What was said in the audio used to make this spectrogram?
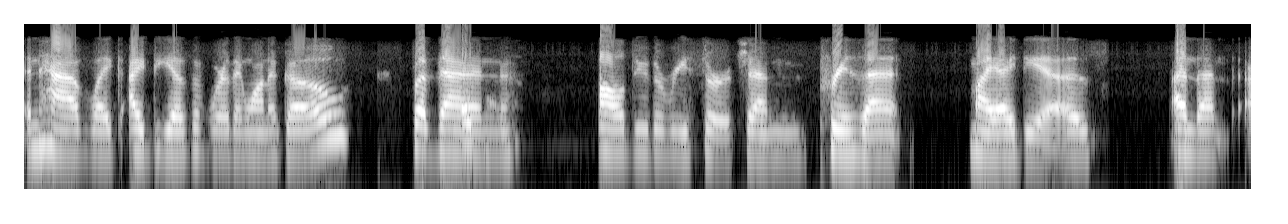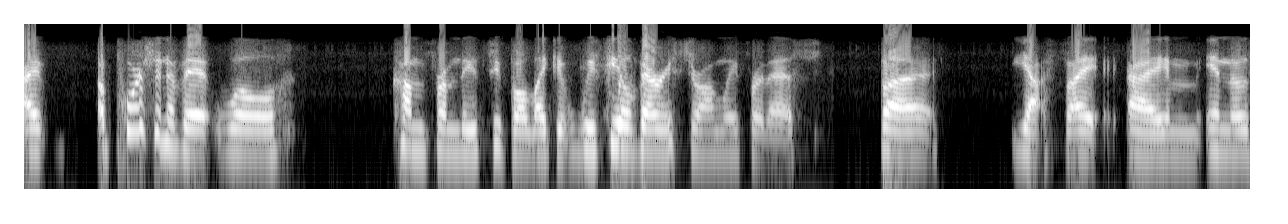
and have like ideas of where they want to go, but then Okay. I'll do the research and present my ideas, and then I a portion of it will come from these people. Like it, we feel very strongly for this, but yes, I I'm in those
